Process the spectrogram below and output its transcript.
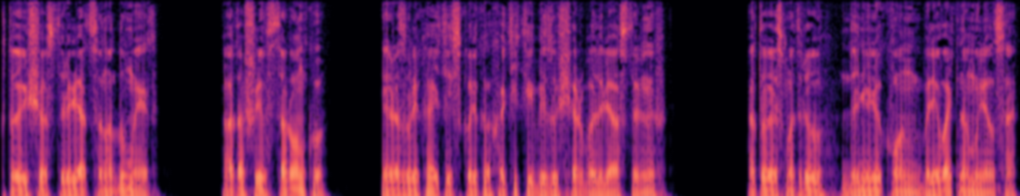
Кто еще стреляться надумает? Отошли в сторонку и развлекайтесь сколько хотите без ущерба для остальных. А то я смотрю, Данилюк вон блевать намылился»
